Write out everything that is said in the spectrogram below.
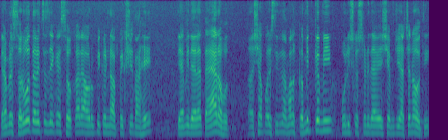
त्यामुळे सर्व तऱ्हेचं जे काही सहकार्य आरोपीकडनं अपेक्षित आहे ते आम्ही द्यायला तयार आहोत. अशा परिस्थितीत आम्हाला कमीत कमी पोलीस कस्टडी द्यावी अशी आमची याचना होती.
